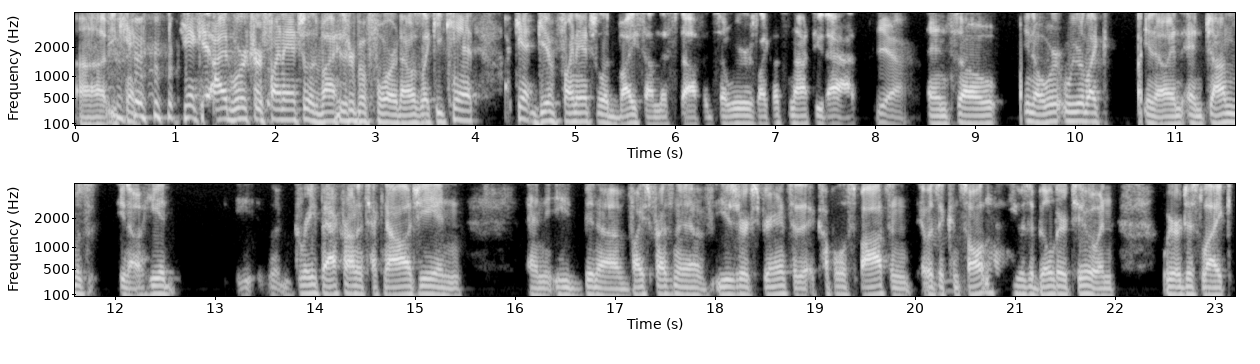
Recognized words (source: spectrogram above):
Uh, you can't, you can't get, I had worked for a financial advisor before and I was like, you can't, I can't give financial advice on this stuff. And so we were just like, let's not do that. yeah. And so, you know, we're, we were like, you know, and, and John was, you know, he had he- a great background in technology and, and he'd been a vice president of user experience at a couple of spots and it was a consultant. He was a builder too. And we were just like,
